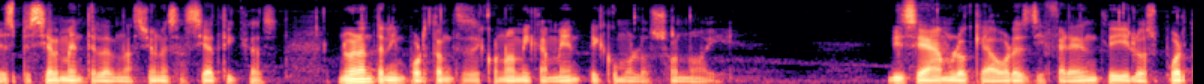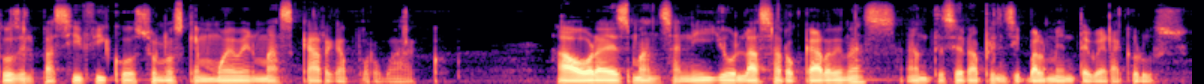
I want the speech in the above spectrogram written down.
especialmente las naciones asiáticas, no eran tan importantes económicamente como lo son hoy. Dice AMLO que ahora es diferente y los puertos del Pacífico son los que mueven más carga por barco. Ahora es Manzanillo, Lázaro Cárdenas, antes era principalmente Veracruz,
